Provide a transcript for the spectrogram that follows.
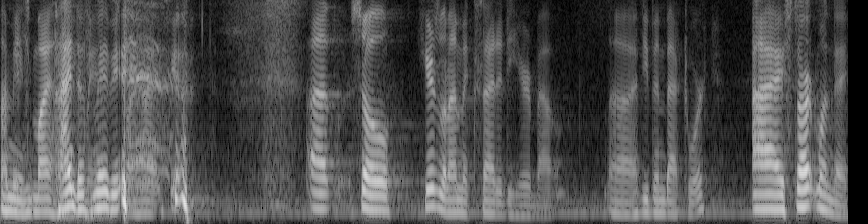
I mean, It's my kind of, man. maybe. It's yeah. uh, so here's what I'm excited to hear about. Uh, have you been back to work? I start Monday.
